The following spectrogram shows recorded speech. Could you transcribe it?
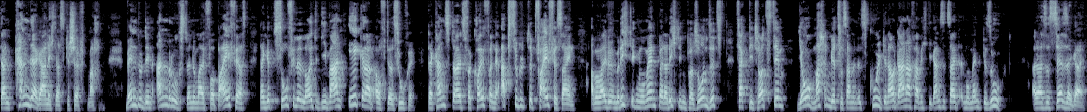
dann kann der gar nicht das Geschäft machen. Wenn du den anrufst, wenn du mal vorbeifährst, dann gibt es so viele Leute, die waren eh gerade auf der Suche. Da kannst du als Verkäufer eine absolute Pfeife sein. Aber weil du im richtigen Moment bei der richtigen Person sitzt, sagt die trotzdem, yo, machen wir zusammen, ist cool. Genau danach habe ich die ganze Zeit im Moment gesucht. Also das ist sehr, sehr geil.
